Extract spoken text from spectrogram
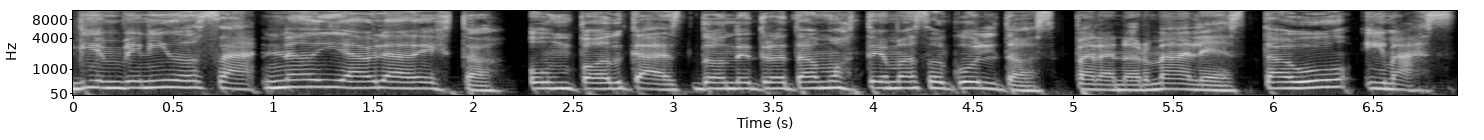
Bienvenidos a Nadie habla de esto, un podcast donde tratamos temas ocultos, paranormales, tabú y más.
